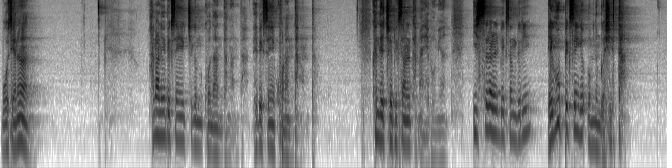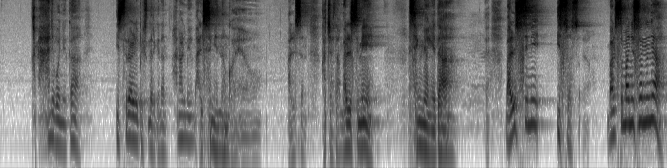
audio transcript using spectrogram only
모세는 하나님의 백성이 지금 고난당한다. 내 백성이 고난당한다. 근데 저 백성을 가만히 보면 이스라엘 백성들이 애굽 백성에게 없는 것이 있다. 가만히 보니까 이스라엘 백성들에게는 하나님의 말씀이 있는 거예요. 말씀. 같이 하다. 말씀이 생명이다 말씀이 있었어요. 말씀만 있었느냐?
